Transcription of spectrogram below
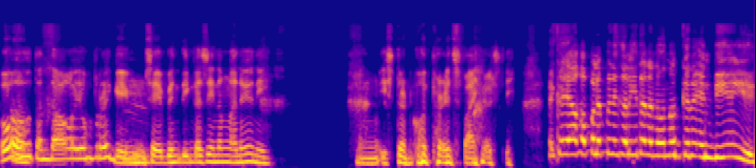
Oo, Oh. tanda ko yung pre. Game Hmm. 7 din kasi ng ano yun eh. Ng Eastern Conference Finals eh. Eh kaya ka pala pinagalitan, nanonood ka ng NBA eh.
